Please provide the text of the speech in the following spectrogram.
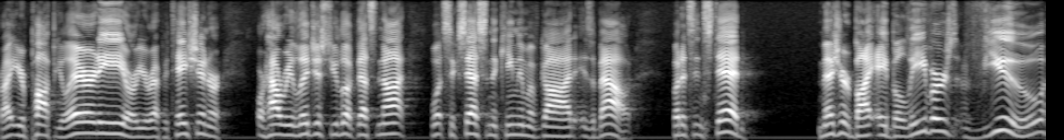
right? Your popularity or your reputation or, or how religious you look. That's not what success in the kingdom of God is about. But it's instead measured by a believer's view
